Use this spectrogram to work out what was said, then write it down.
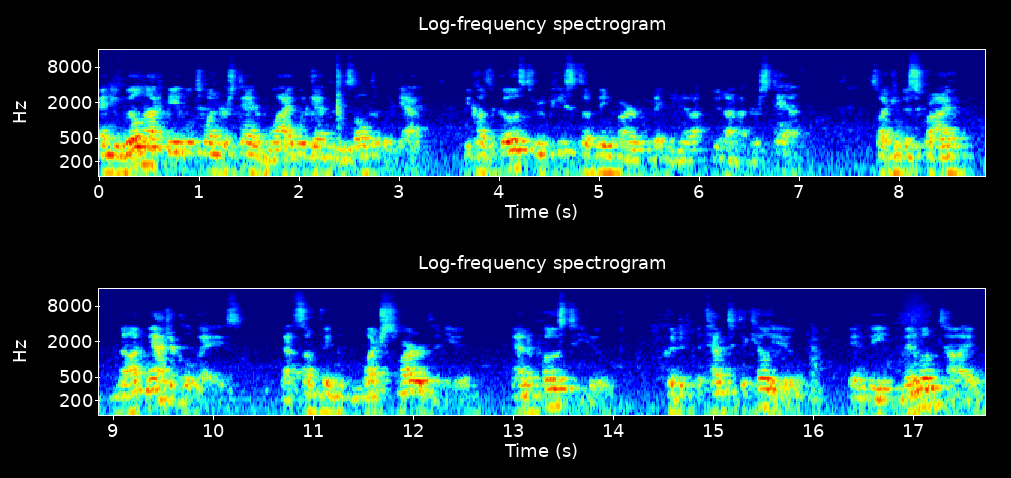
and you will not be able to understand why it would get the result it would get, because it goes through pieces of the environment that you do not, understand. So I can describe non-magical ways that something much smarter than you and opposed to you could attempt to kill you in the minimum time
